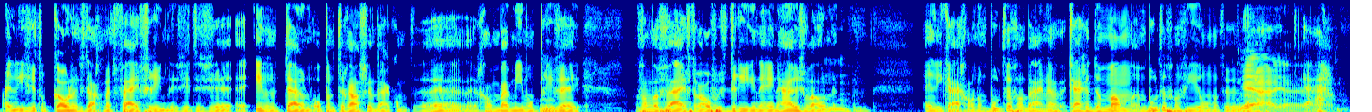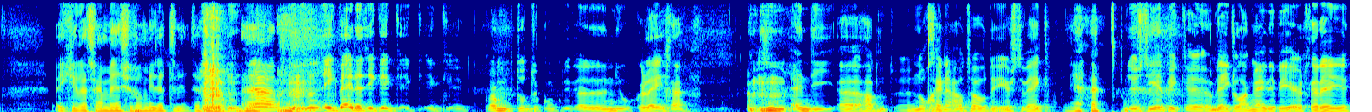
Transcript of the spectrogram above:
En die zit op Koningsdag met vijf vrienden. Zitten ze eh, in een tuin op een terras. En daar komt eh, gewoon bij iemand privé. Van de vijf er overigens drie in één huis wonen. Mhm. En die krijgen gewoon een boete van bijna. Krijgen de man een boete van 400 euro. Ja, ja, ja. Ja. Weet je, dat zijn mensen van midden twintig. Ja, ik weet het. Ik, ik, ik, ik kwam tot de conclusie, eh, een nieuwe collega en die eh, had eh, nog geen auto de eerste week. Ja. Dus die heb ik een week lang heen en weer gereden.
